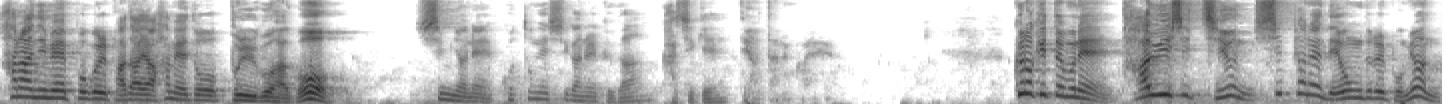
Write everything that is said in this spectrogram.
하나님의 복을 받아야 함에도 불구하고 10년의 고통의 시간을 그가 가지게 되었다는 거예요. 그렇기 때문에 다윗이 지은 시편의 내용들을 보면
